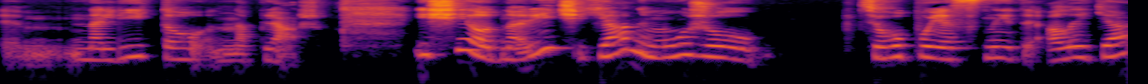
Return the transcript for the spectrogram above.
ем, на літо на пляж. І ще одна річ, я не можу цього пояснити, але я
